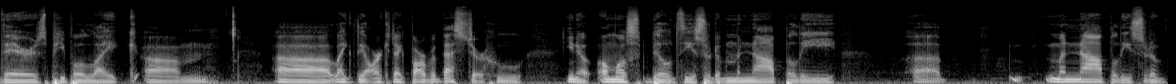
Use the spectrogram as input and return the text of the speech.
there's people like um, uh, like the architect Barbara Bestor, who you know almost builds these sort of monopoly, uh, monopoly sort of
